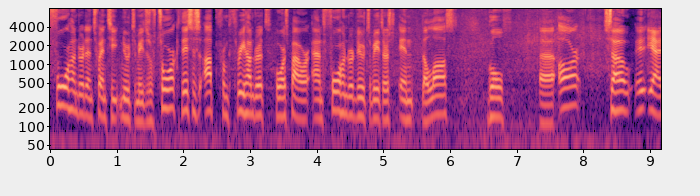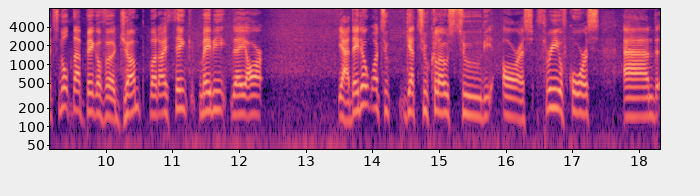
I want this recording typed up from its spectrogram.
420 newton meters of torque. This is up from 300 horsepower and 400 newton meters in the last Golf uh, R. So it, yeah, it's not that big of a jump, but I think maybe they are yeah, they don't want to get too close to the RS3, of course. And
